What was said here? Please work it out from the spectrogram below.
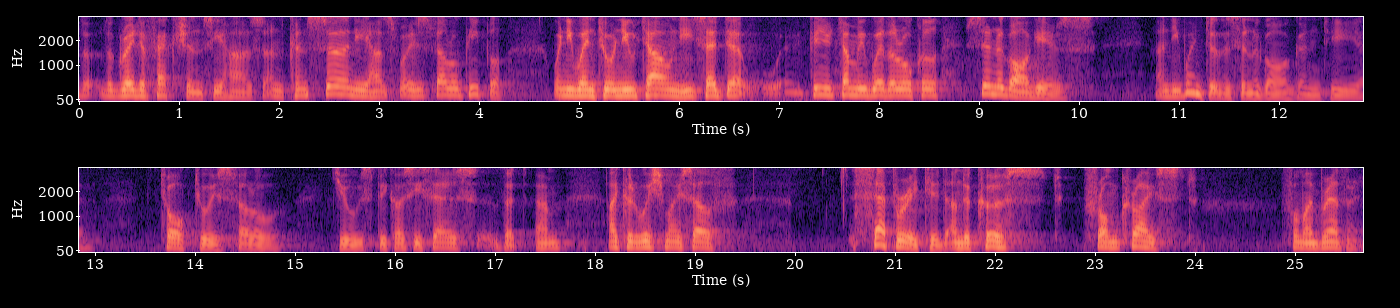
the, the great affections he has and concern he has for his fellow people. When he went to a new town, he said, uh, Can you tell me where the local synagogue is? And he went to the synagogue and he uh, talked to his fellow Jews because he says that um, I could wish myself separated and accursed from Christ for my brethren,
